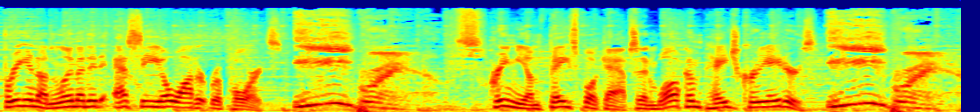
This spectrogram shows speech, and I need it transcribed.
Free and unlimited SEO audit reports. eBrands. Premium Facebook apps and welcome page creators. eBrands.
